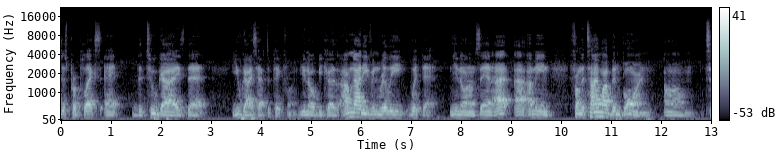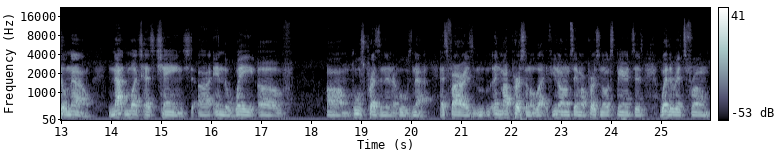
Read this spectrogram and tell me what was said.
just perplexed at the two guys that you guys have to pick from. You know, because I'm not even really with that. You know what I'm saying? I I, I mean from the time I've been born um, till now, not much has changed uh, in the way of um, who's president or who's not. As far as in my personal life, you know what I'm saying, my personal experiences, whether it's from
